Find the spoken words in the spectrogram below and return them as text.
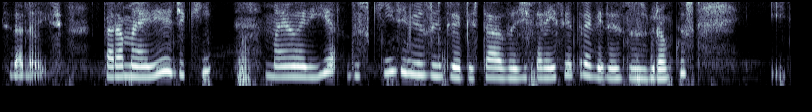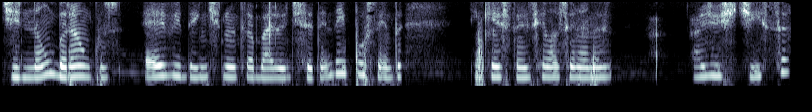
Cidadãos. Para a maioria, de maioria dos 15 mil entrevistados, a diferença entre a vida dos brancos e de não brancos é evidente no trabalho de 70% em questões relacionadas à justiça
